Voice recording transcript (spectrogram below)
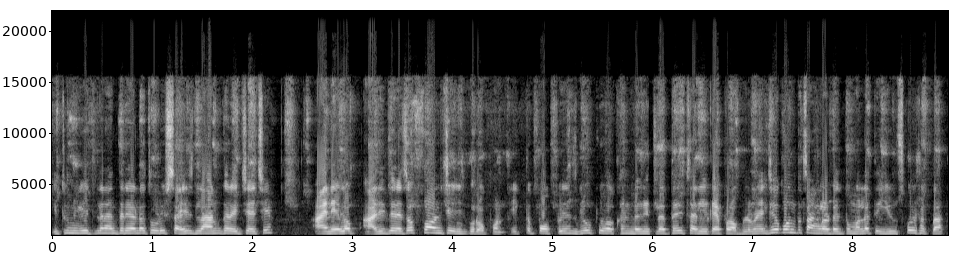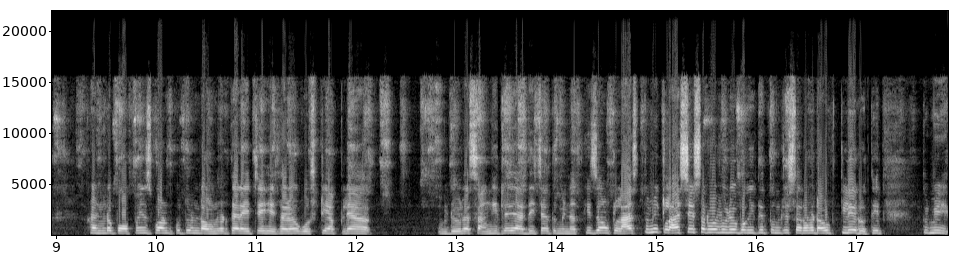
इथून घेतल्यानंतर याला थोडी साईज लहान करायची याची. आणि याला आधी तर याचा फॉन्ट चेंज करू आपण. एक तर पॉपिन्स घेऊ किंवा खंड घेतला तरी चालेल काय प्रॉब्लेम नाही. जे कोणतं चांगलं वाटेल तुम्हाला ते यूज करू शकता. खंड पॉपिन्स फॉन्ट कुठून डाउनलोड करायचे हे सगळ्या गोष्टी आपल्या व्हिडिओला सांगितले आधीच्या तुम्ही नक्की जाऊन क्लास तुम्ही क्लासचे सर्व व्हिडिओ बघितले तुमचे सर्व डाऊट क्लिअर होतील. तुम्ही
